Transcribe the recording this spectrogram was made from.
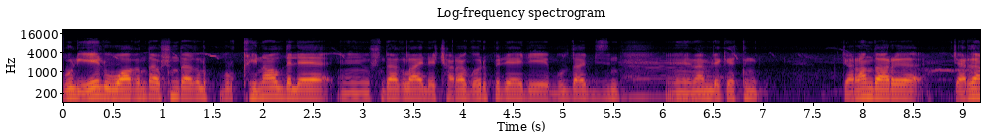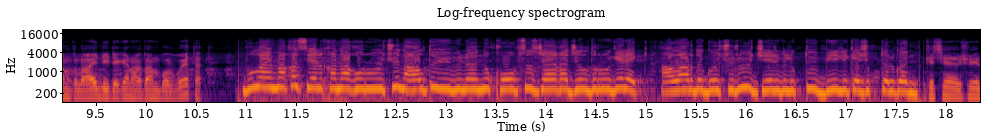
бул эл убагында ушундай кылып бул кыйналды эле ушундай кылайлы чара көрүп берели бул да биздин мамлекеттин жарандары жардам кылайлы деген адам болбой атат. Бул аймакка селкана куруу үчүн алты үй бүлөнү коопсуз жайга жылдыруу керек. Аларды көчүрүү жергиликтүү бийликке жүктөлгөн. Кечээ ушу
